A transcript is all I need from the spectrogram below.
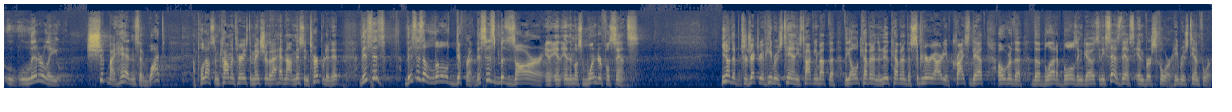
literally shook my head and said, What? I pulled out some commentaries to make sure that I had not misinterpreted it. This is, this is a little different. This is bizarre in, in, in the most wonderful sense. You know the trajectory of Hebrews 10, he's talking about the, the old covenant and the new covenant, the superiority of Christ's death over the, the blood of bulls and goats. And he says this in verse 4, Hebrews 10 4.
